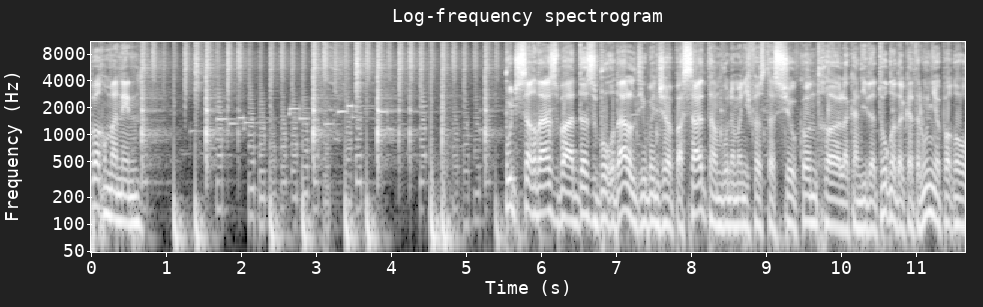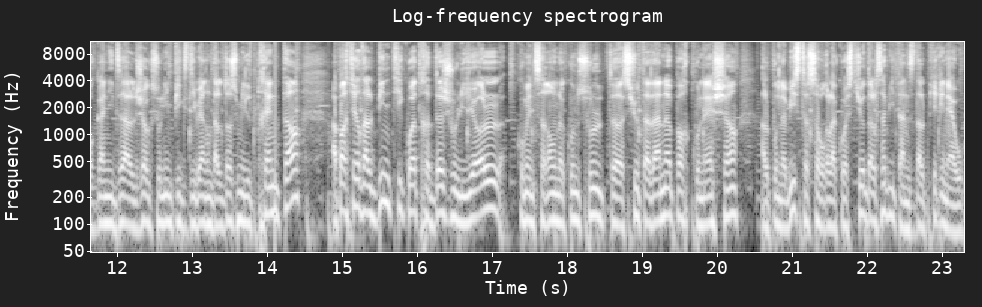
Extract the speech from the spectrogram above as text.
permanent. Puigcerdà es va desbordar el diumenge passat amb una manifestació contra la candidatura de Catalunya per organitzar els Jocs Olímpics d'hivern del 2030. A partir del 24 de juliol començarà una consulta ciutadana per conèixer el punt de vista sobre la qüestió dels habitants del Pirineu.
